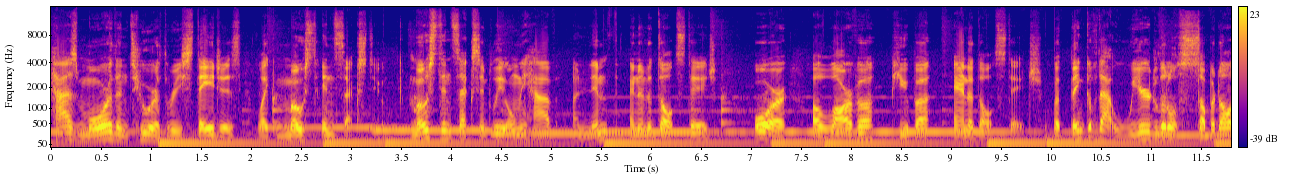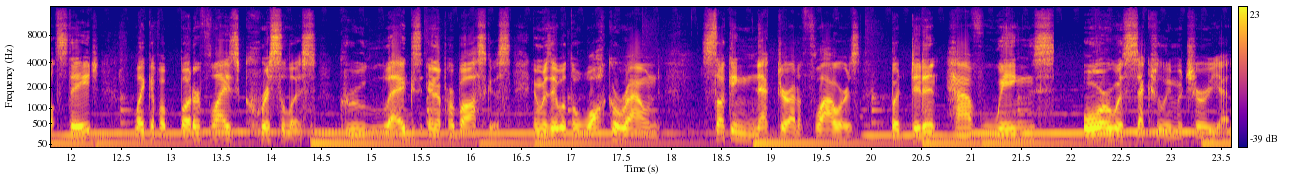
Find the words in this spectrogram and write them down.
has more than two or three stages like most insects do. Most insects simply only have a nymph and an adult stage, or a larva, pupa, and adult stage. But think of that weird little subadult stage like if a butterfly's chrysalis grew legs in a proboscis and was able to walk around sucking nectar out of flowers, but didn't have wings or was sexually mature yet.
